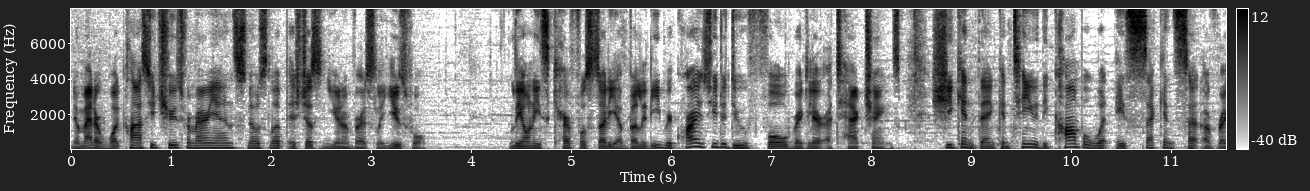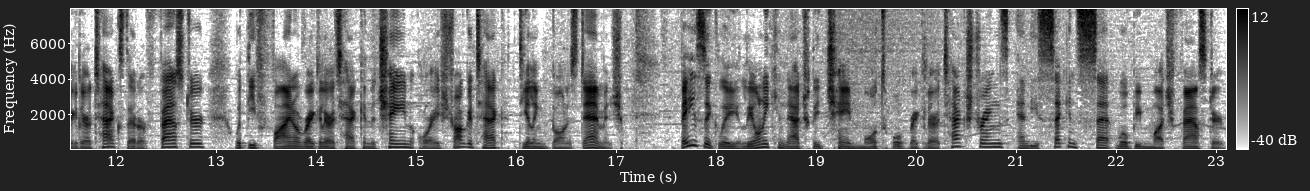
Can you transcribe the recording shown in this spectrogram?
No matter what class you choose for Marianne, Snow Slip is just universally useful. Leonie's careful study ability requires you to do full regular attack chains. She can then continue the combo with a second set of regular attacks that are faster, with the final regular attack in the chain or a strong attack dealing bonus damage. Basically, Leonie can naturally chain multiple regular attack strings and the second set will be much faster.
